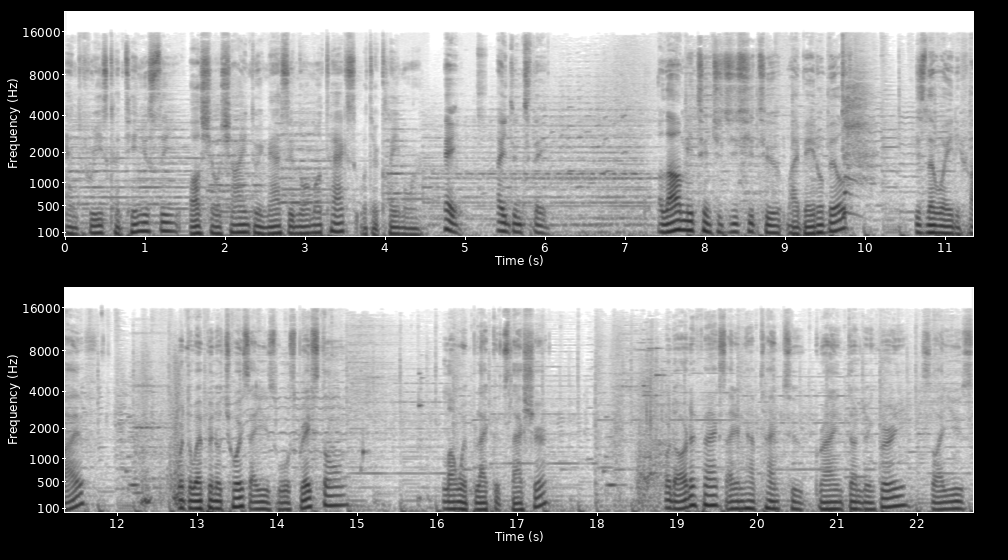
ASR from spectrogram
and freeze continuously while she will shine doing massive normal attacks with her claymore. Hey, how you doing today? Allow me to introduce you to my Beidou build. She's level 85 with the weapon of choice, I use Wolf's Gravestone along with Blackwood Slasher. For the artifacts, I didn't have time to grind Thundering Fury, so I used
